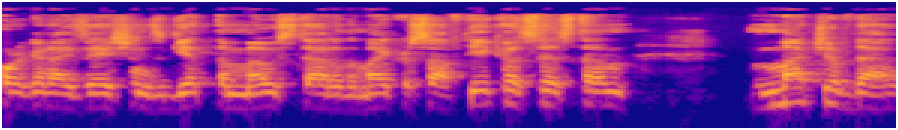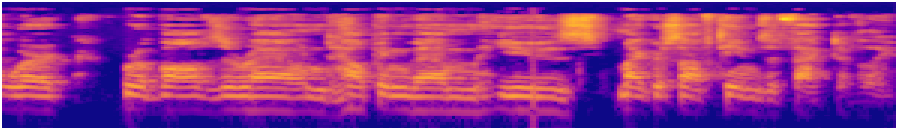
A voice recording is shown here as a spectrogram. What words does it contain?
organizations get the most out of the Microsoft ecosystem. Much of that work revolves around helping them use Microsoft Teams effectively.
